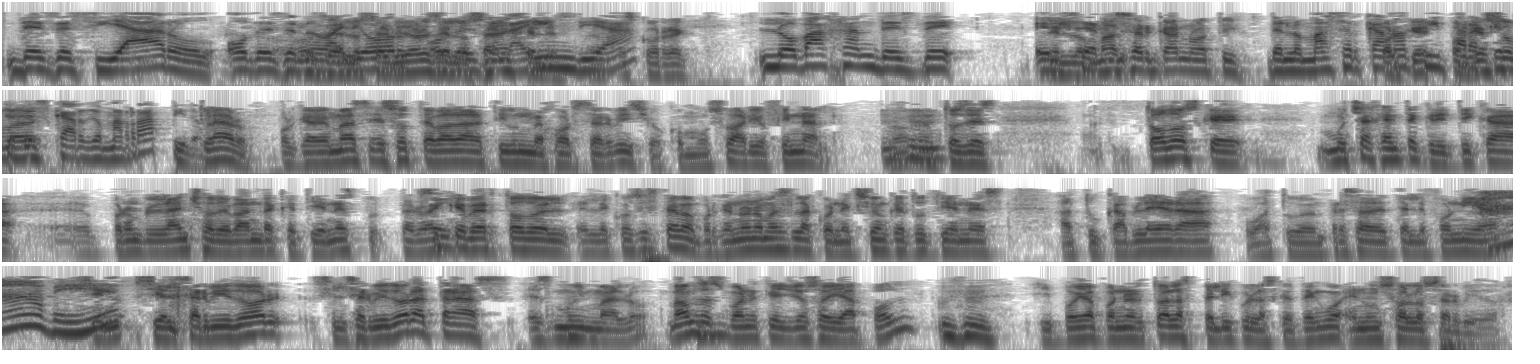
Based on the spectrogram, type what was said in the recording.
desde Seattle o desde O Nueva York o de desde la Ángeles, India, lo bajan desde el de lo más cercano a ti. de lo más cercano Porque- a ti para que te va- descargue más rápido. Claro, porque además eso te va a dar a ti un mejor servicio como usuario final. ¿no? Entonces, todos que. Mucha gente critica, eh, por ejemplo, el ancho de banda que tienes, p- pero Sí. hay que ver todo el, el ecosistema, porque no nada más es la conexión que tú tienes a tu cablera o a tu empresa de telefonía. Ah. Si, si el servidor, si el servidor atrás es muy malo, vamos a suponer que yo soy Apple y voy a poner todas las películas que tengo en un solo servidor.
